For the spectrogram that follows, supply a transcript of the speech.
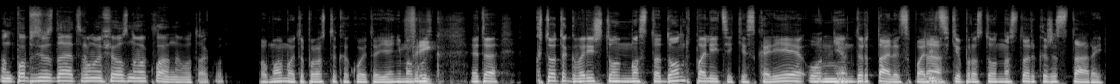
он поп-звезда этого мафиозного клана, вот так вот. По-моему, это просто какой-то, я не могу... фрик. Это кто-то говорит, что он мастодонт политики, скорее он Нет. неандерталец политики, просто он настолько же старый.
